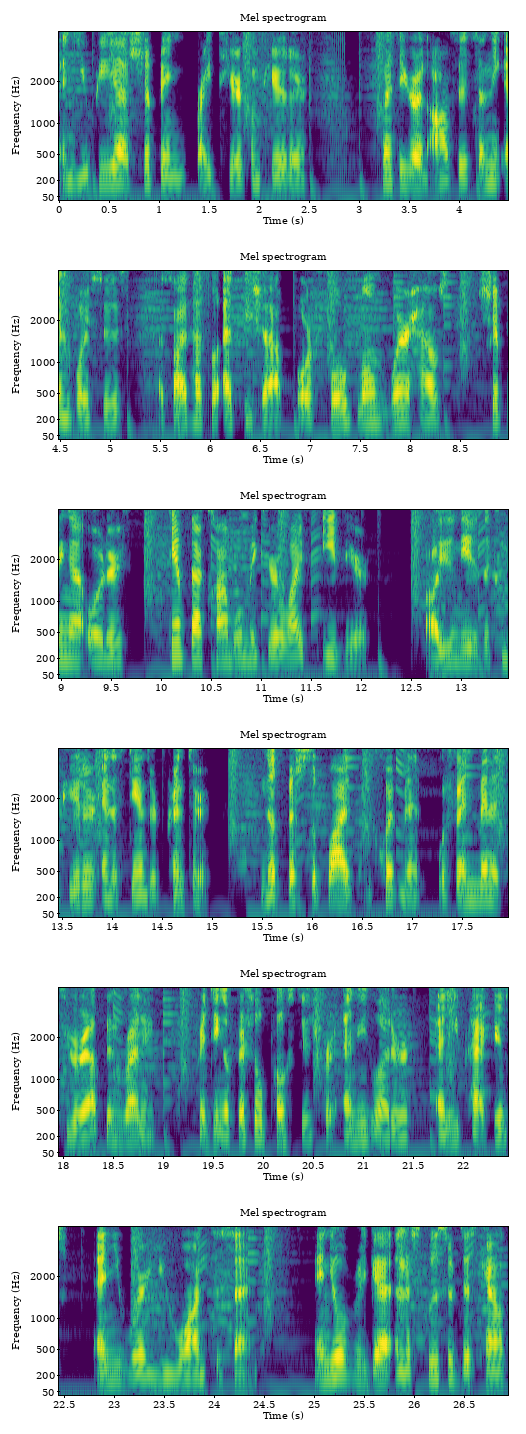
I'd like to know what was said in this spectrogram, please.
and UPS shipping right to your computer. Whether you're an office sending invoices, a side hustle Etsy shop, or full blown warehouse shipping out orders, Stamps.com will make your life easier. All you need is a computer and a standard printer. No special supplies and equipment. Within minutes, you're up and running, printing official postage for any letter, any package, anywhere you want to send. And you'll get an exclusive discount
